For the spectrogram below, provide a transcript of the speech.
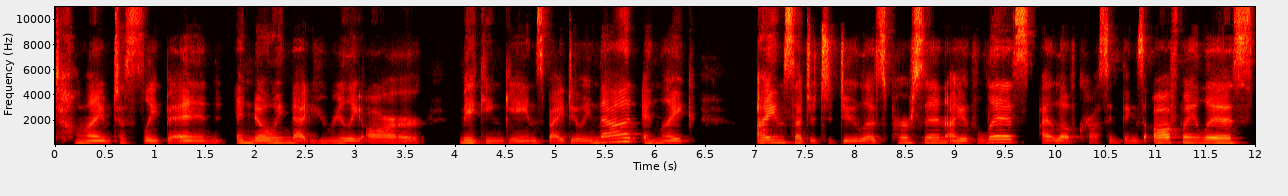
time to sleep in and knowing that you really are making gains by doing that. And like, I am such a to do list person. I have lists. I love crossing things off my list.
